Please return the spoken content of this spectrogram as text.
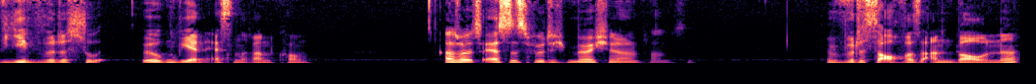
wie würdest du irgendwie an Essen rankommen? Also als erstes würde ich Möhrchen anpflanzen. Würdest du auch was anbauen, ne?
